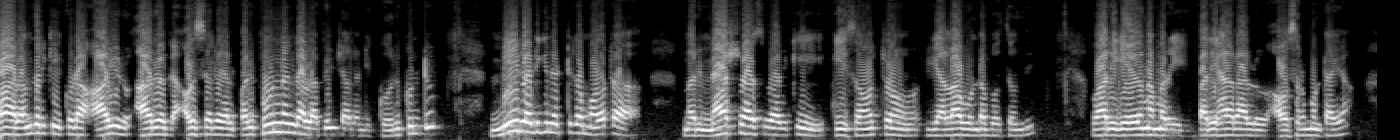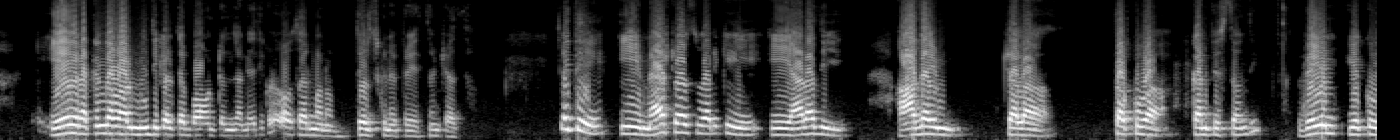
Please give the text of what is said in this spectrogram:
వారందరికీ కూడా ఆయుర్ ఆరోగ్య అవసరాలు పరిపూర్ణంగా లభించాలని కోరుకుంటూ మీరు అడిగినట్టుగా మొదట మరి మేష రాశి వారికి ఈ సంవత్సరం ఎలా ఉండబోతుంది? వారికి ఏమైనా మరి పరిహారాలు అవసరం ఉంటాయా ఏ రకంగా వారు ముందుకెళ్తే బాగుంటుంది అనేది కూడా ఒకసారి మనం తెలుసుకునే ప్రయత్నం చేద్దాం. అయితే ఈ మాస్టర్స్ వారికి ఈ ఏడాది ఆదాయం చాలా తక్కువ కనిపిస్తుంది వ్యయం ఎక్కువ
